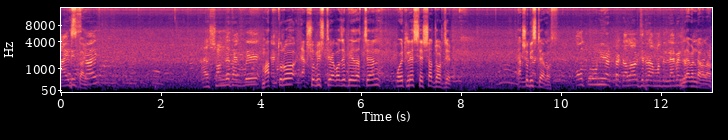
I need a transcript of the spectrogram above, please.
light sky। Sky আর সঙ্গে থাকবে মাত্র একশো বিশ টাকা গজে পেয়ে যাচ্ছেন ওয়েটলেস শেরশা জর্জেট একশো বিশ টাকা গজ। অতুলনীয় একটা কালার যেটা আমাদের ল্যাভেন্ডার Lavender colour।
